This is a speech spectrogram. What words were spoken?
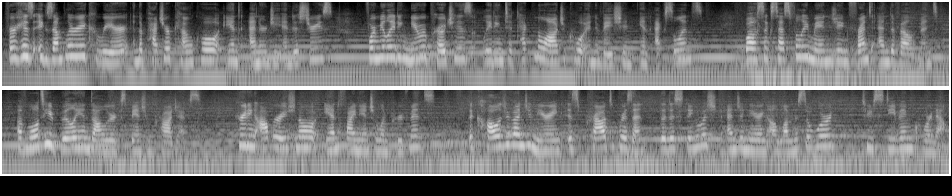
For his exemplary career in the petrochemical and energy industries, formulating new approaches leading to technological innovation and excellence, while successfully managing front-end development of multi-billion dollar expansion projects, creating operational and financial improvements, the College of Engineering is proud to present the Distinguished Engineering Alumnus Award to Stephen Cornell.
